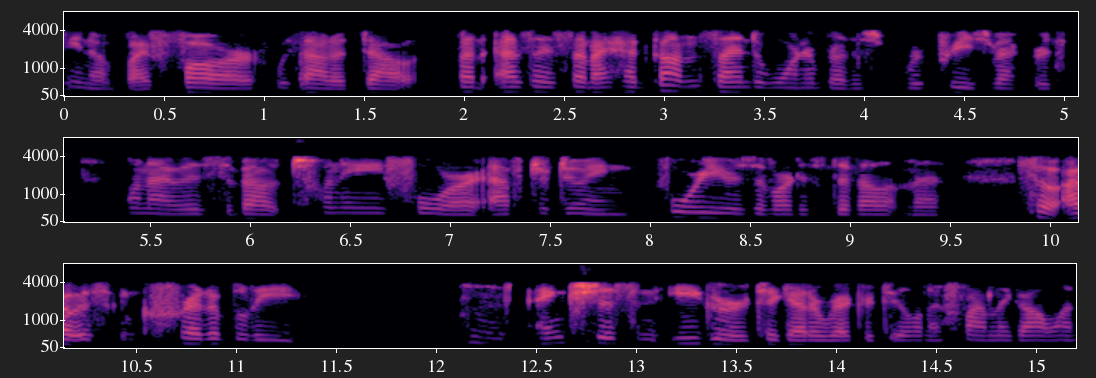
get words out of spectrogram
you know, by far, without a doubt. But as I said, I had gotten signed to Warner Brothers Reprise Records when I was about 24 after doing four years of artist development. So I was incredibly anxious and eager to get a record deal, and I finally got one.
